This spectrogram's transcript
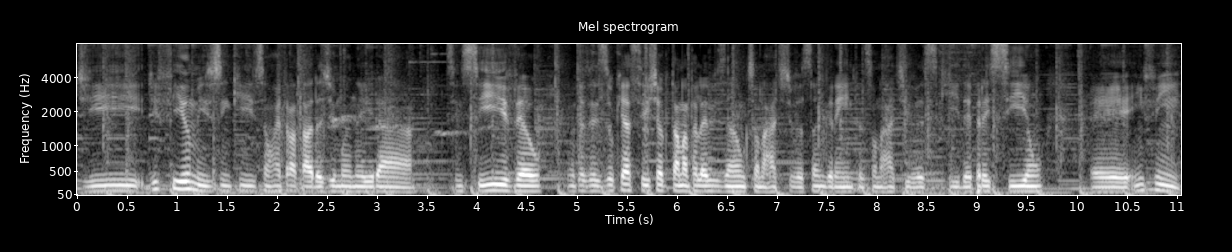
de, de filmes em que são retratadas de maneira sensível. Muitas vezes o que assiste é o que está na televisão, que são narrativas sangrentas, são narrativas que depreciam. É, enfim,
